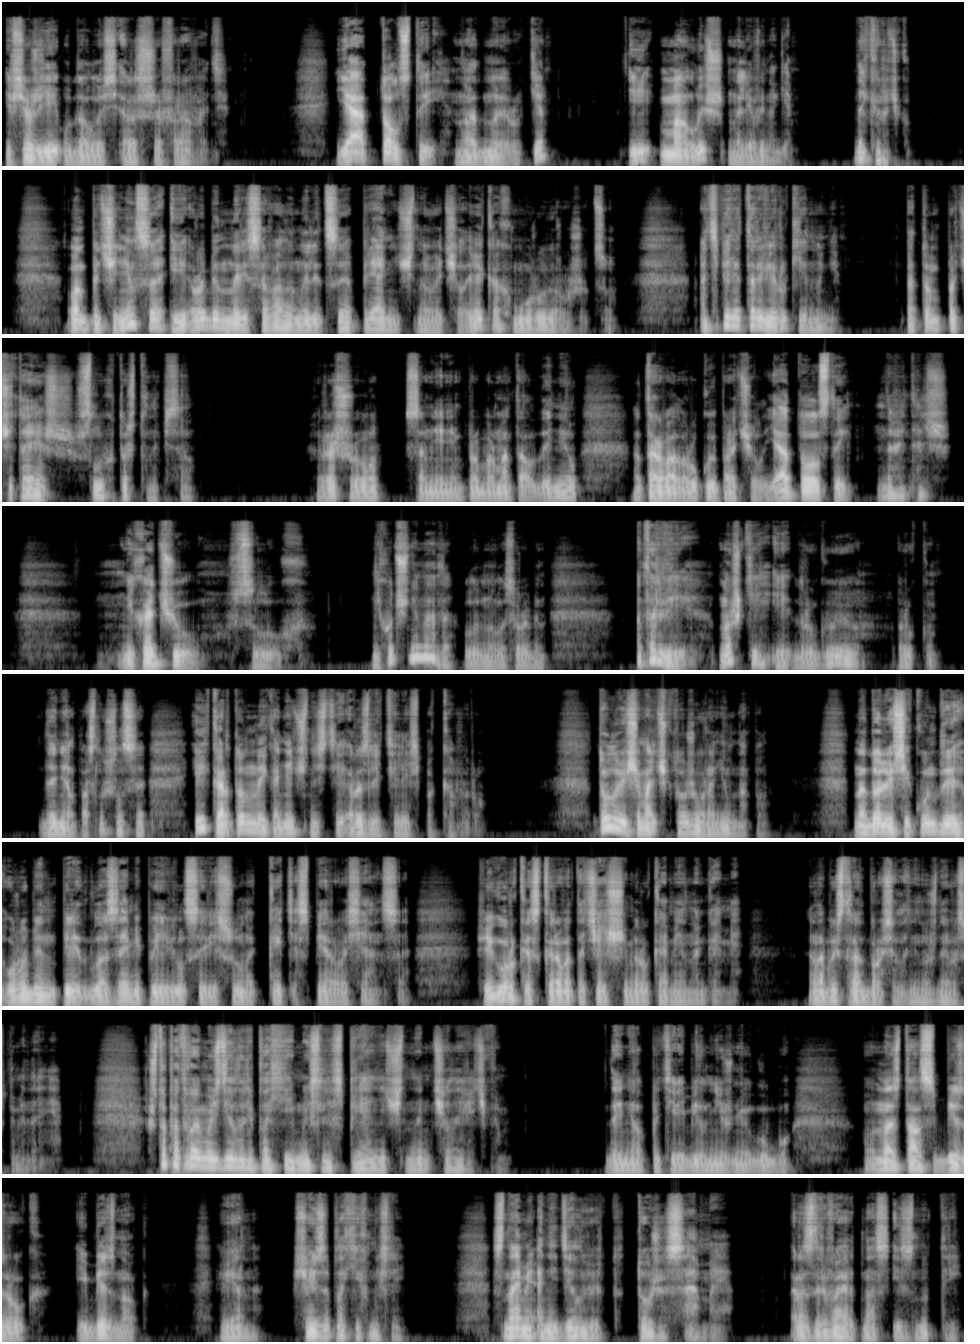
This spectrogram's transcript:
и все же ей удалось расшифровать. Я толстый на одной руке и малыш на левой ноге. Дай-ка ручку. Он подчинился, и Робин нарисовала на лице пряничного человека хмурую рожицу. — А теперь оторви руки и ноги. Потом прочитаешь вслух то, что написал. — Хорошо, — с сомнением пробормотал Дэниел, оторвал руку и прочел. — Я толстый. — Давай дальше. — Не хочу вслух. — Не хочешь, не надо, — улыбнулась Робин. — Оторви ножки и другую руку. Дэниел послушался, и картонные конечности разлетелись по ковру. Туловище мальчик тоже уронил на пол. На долю секунды у Робин перед глазами появился рисунок Кэти с первого сеанса. Фигурка с кровоточащими руками и ногами. Она быстро отбросила ненужные воспоминания. Что, по-твоему, сделали плохие мысли с пряничным человечком? Дэниел потеребил нижнюю губу. Он остался без рук и без ног. Верно. Все из-за плохих мыслей. С нами они делают то же самое разрывают нас изнутри.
